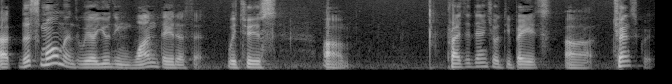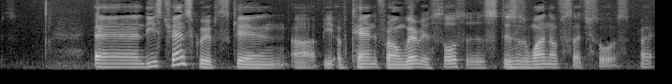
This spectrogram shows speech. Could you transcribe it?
at this moment we are using one data set, which is um, presidential debates uh, transcripts. And these transcripts can uh, be obtained from various sources. This is one of such sources, right?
